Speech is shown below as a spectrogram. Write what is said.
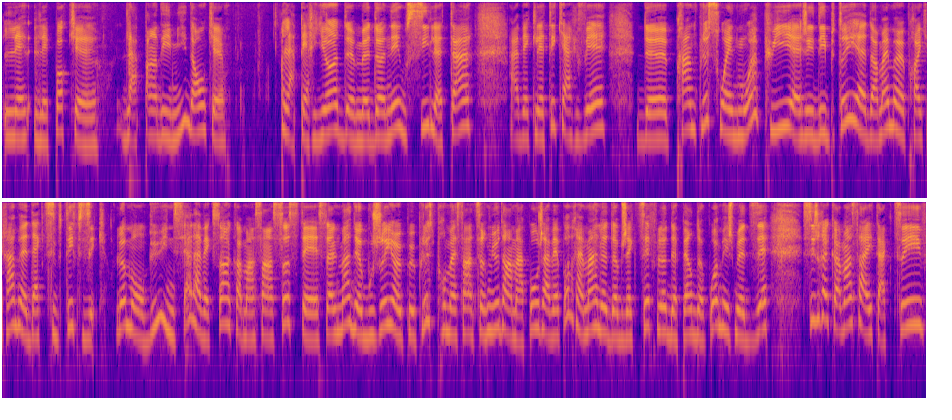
l'époque de la pandémie. Donc, la période me donnait aussi le temps, avec l'été qui arrivait, de prendre plus soin de moi. Puis euh, j'ai débuté euh, de même un programme d'activité physique. Là, mon but initial avec ça, en commençant ça, c'était seulement de bouger un peu plus pour me sentir mieux dans ma peau. J'avais pas vraiment d'objectif de perte de poids, mais je me disais, si je recommence à être active,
